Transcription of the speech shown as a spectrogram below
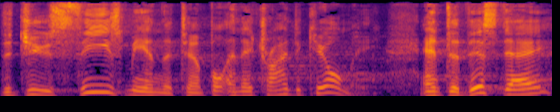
the Jews seized me in the temple and they tried to kill me. And to this day,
